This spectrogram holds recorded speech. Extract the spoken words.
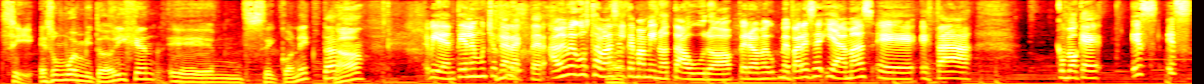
Sí, es un buen mito de origen. eh, se conecta. ¿No? Bien, tiene mucho carácter. A mí me gusta más el tema Minotauro, pero me, me parece, y además eh, está como que es, es,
